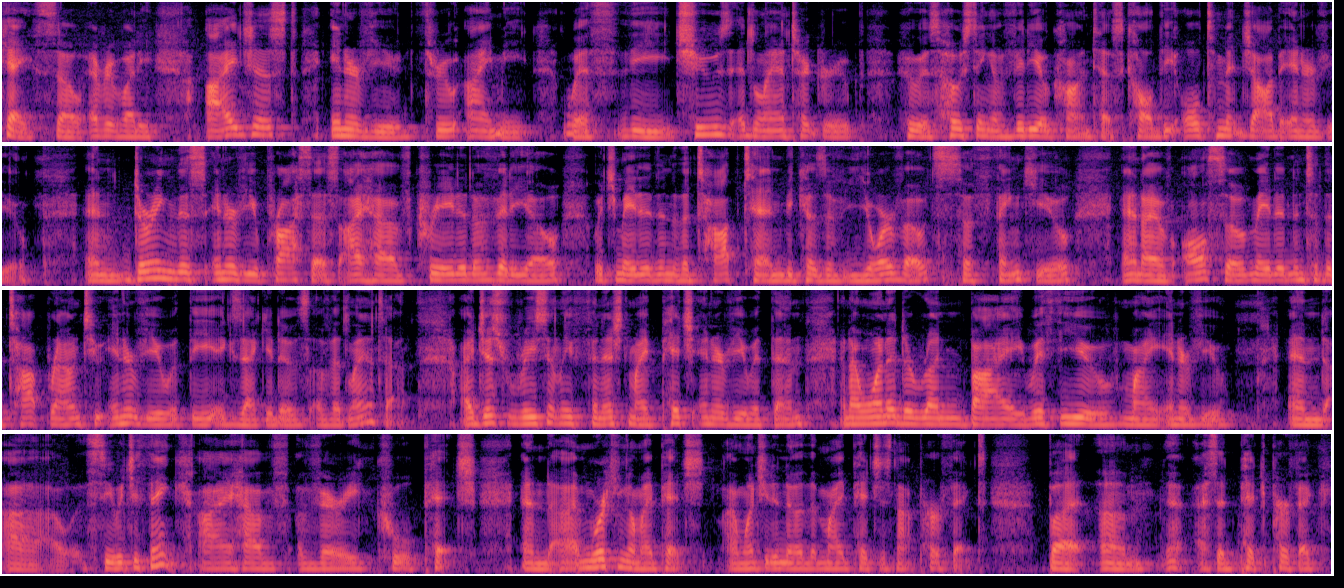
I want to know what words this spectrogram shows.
Okay, so everybody, I just interviewed through iMeet with the Choose Atlanta group who is hosting a video contest called the Ultimate Job Interview. And during this interview process, I have created a video which made it into the top 10 because of your votes, so thank you. And I have also made it into the top round to interview with the executives of Atlanta. I just recently finished my pitch interview with them, and I wanted to run by with you my interview and uh, see what you think. I have a very cool pitch, and I'm working on my pitch. I want you to know that my pitch is not perfect, but um, I said pitch perfect.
